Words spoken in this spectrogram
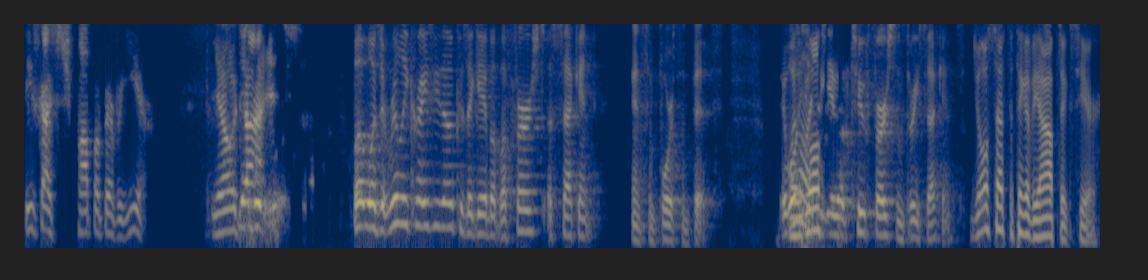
These guys pop up every year. You know, it's Yeah, not. but- It's But was it really crazy though? Because they gave up a first, a second, and some fourths and fifths. It wasn't you like also- they gave up two firsts and three seconds. You also have to think of the optics here.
